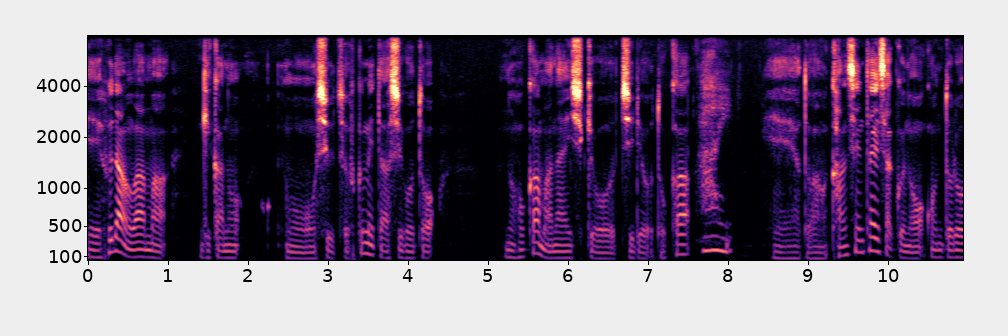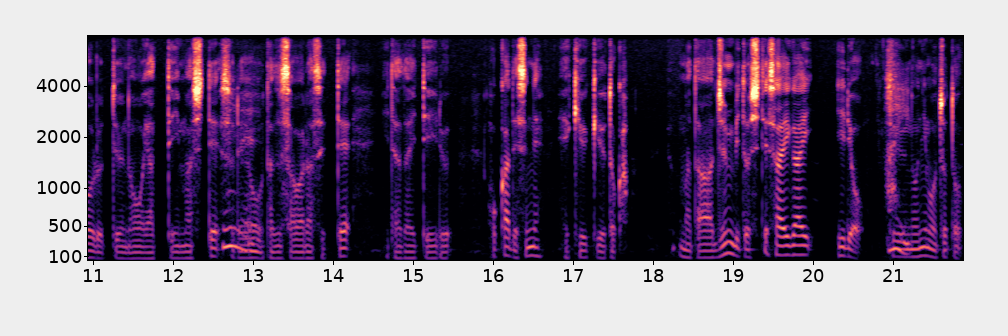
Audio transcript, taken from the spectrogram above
えー、普段はまあ外科の手術を含めた仕事のほか、まあ、内視鏡治療とか、はい、えー、あとは感染対策のコントロールっていうのをやっていましてそれを携わらせていただいている。ほかですね救急とかまた準備として災害医療というのにもちょっと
